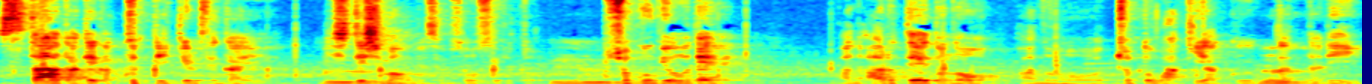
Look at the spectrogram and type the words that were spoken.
スターだけが食っていける世界にしてしまうんですよ、そうすると。うん。職業であのある程度のあのちょっと脇役だったり、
